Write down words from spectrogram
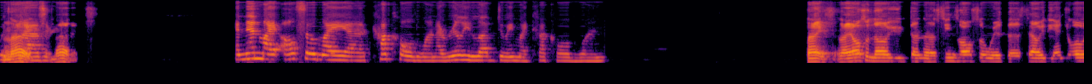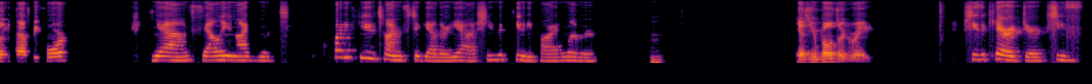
nice, nice. And then my also my uh, cuckold one. I really love doing my cuckold one. Nice. And I also know you've done uh, scenes also with uh, Sally D'Angelo in the past before. Yeah, Sally and I've worked quite a few times together. Yeah, she's a cutie pie. I love her. Yes, you both are great. She's a character. She's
